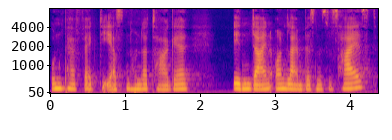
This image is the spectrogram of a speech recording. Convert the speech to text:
unperfekt die ersten 100 Tage in dein Online-Business. Das heißt,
